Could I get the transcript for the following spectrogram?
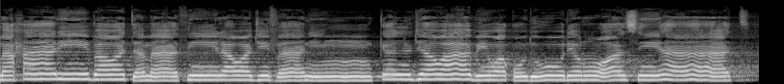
محاريب وتماثيل وجفان كالجواب وقدور الراسيات ۖ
